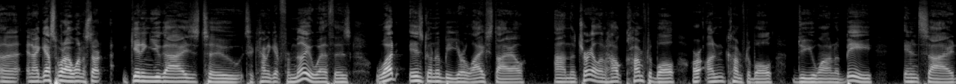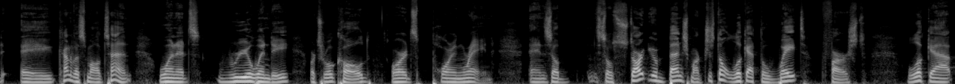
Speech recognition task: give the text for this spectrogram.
uh, and I guess what I want to start getting you guys to to kind of get familiar with is what is going to be your lifestyle on the trail and how comfortable or uncomfortable do you want to be inside a kind of a small tent when it's real windy or it's real cold or it's pouring rain. And so so start your benchmark. Just don't look at the weight first. Look at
